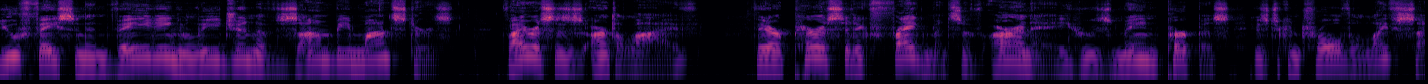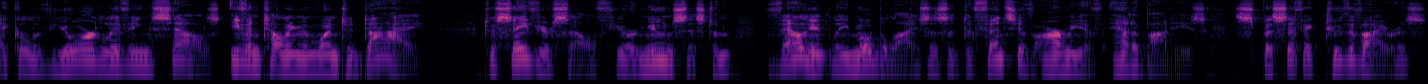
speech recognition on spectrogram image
you face an invading legion of zombie monsters. Viruses aren't alive. They are parasitic fragments of RNA whose main purpose is to control the life cycle of your living cells, even telling them when to die. To save yourself, your immune system valiantly mobilizes a defensive army of antibodies specific to the virus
